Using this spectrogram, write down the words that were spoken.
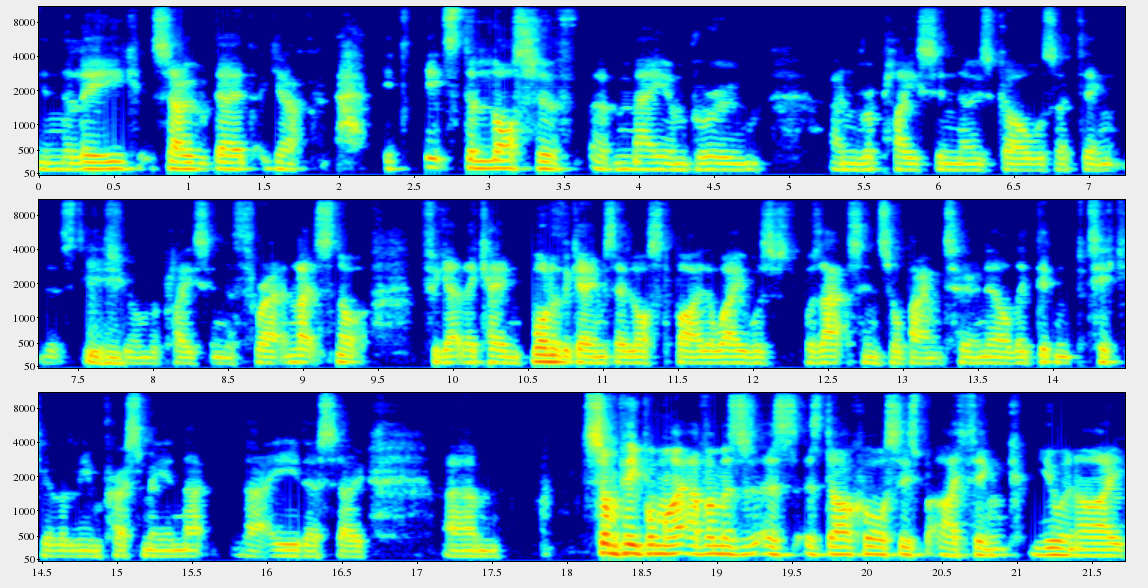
in the league. So that yeah, it, it's the loss of, of May and Broom and replacing those goals. I think that's the mm-hmm. issue on replacing the threat. And let's not forget they came. One of the games they lost, by the way, was was at Sincil Bank two 0 They didn't particularly impress me in that that either. So. Um, some people might have them as, as, as dark horses, but I think you and I,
